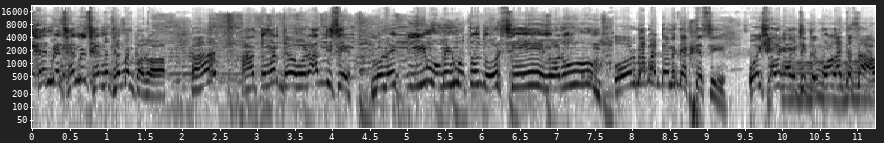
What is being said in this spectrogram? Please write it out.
ছেনমেন ছেনমেন ছেনমেন ছেনমেন করো। হ্যাঁ আর তোমার দেওয়ার হাত দিছে। মনে হয় কি মোমের মতো ধরছে, নরম। ওর ব্যাপার তো আমি দেখতেছি। ওই শালা গাড়ি ঠিক করে পলাইতে চাও?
